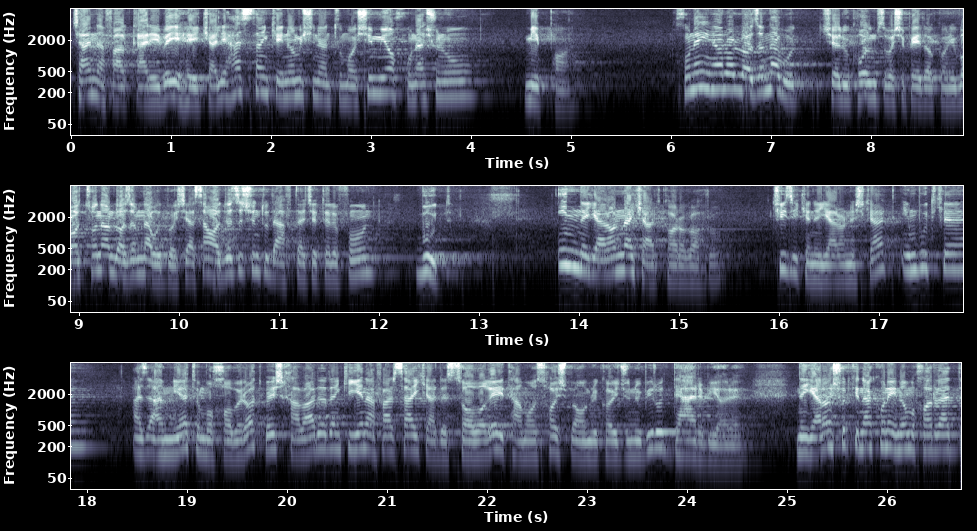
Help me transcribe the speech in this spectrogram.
چند نفر غریبه هیکلی هستن که اینا میشینن تو ماشین میان خونهشون رو میپان. خونه اینا رو لازم نبود شلوک هولمز باشی پیدا کنی. واتسون هم لازم نبود باشی اصلا آدرسشون تو دفترچه تلفن بود. این نگران نکرد کاراگاه رو. چیزی که نگرانش کرد این بود که از امنیت مخابرات بهش خبر دادن که یه نفر سعی کرده سابقه تماسهاش به آمریکای جنوبی رو در بیاره. نگران شد که نکنه اینا می‌خوان رد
